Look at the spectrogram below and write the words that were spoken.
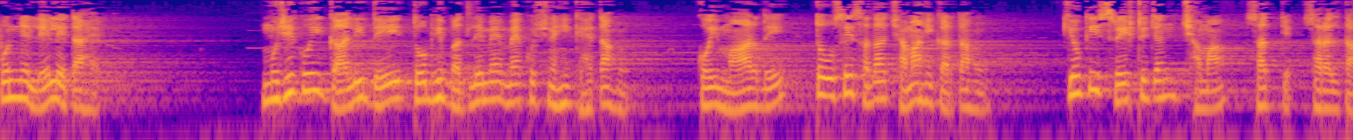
पुण्य ले लेता है। मुझे कोई गाली दे तो भी बदले में मैं कुछ नहीं कहता हूँ। कोई मार दे तो उसे सदा क्षमा ही करता हूँ, क्योंकि श्रेष्ठ जन क्षमा, सत्य, सरलता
